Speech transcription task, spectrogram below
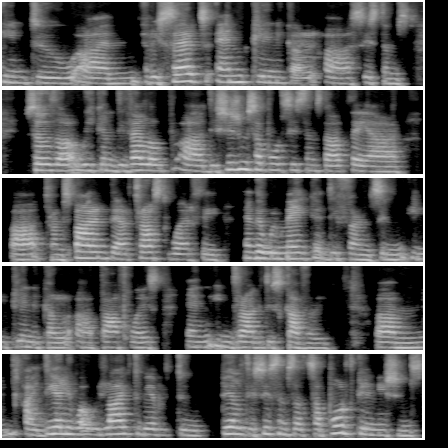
into um, research and clinical systems so that we can develop decision support systems that they are uh, transparent, they are trustworthy, and they will make a difference in, in clinical uh, pathways and in drug discovery. Um, ideally, what we'd like to be able to build is systems that support clinicians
